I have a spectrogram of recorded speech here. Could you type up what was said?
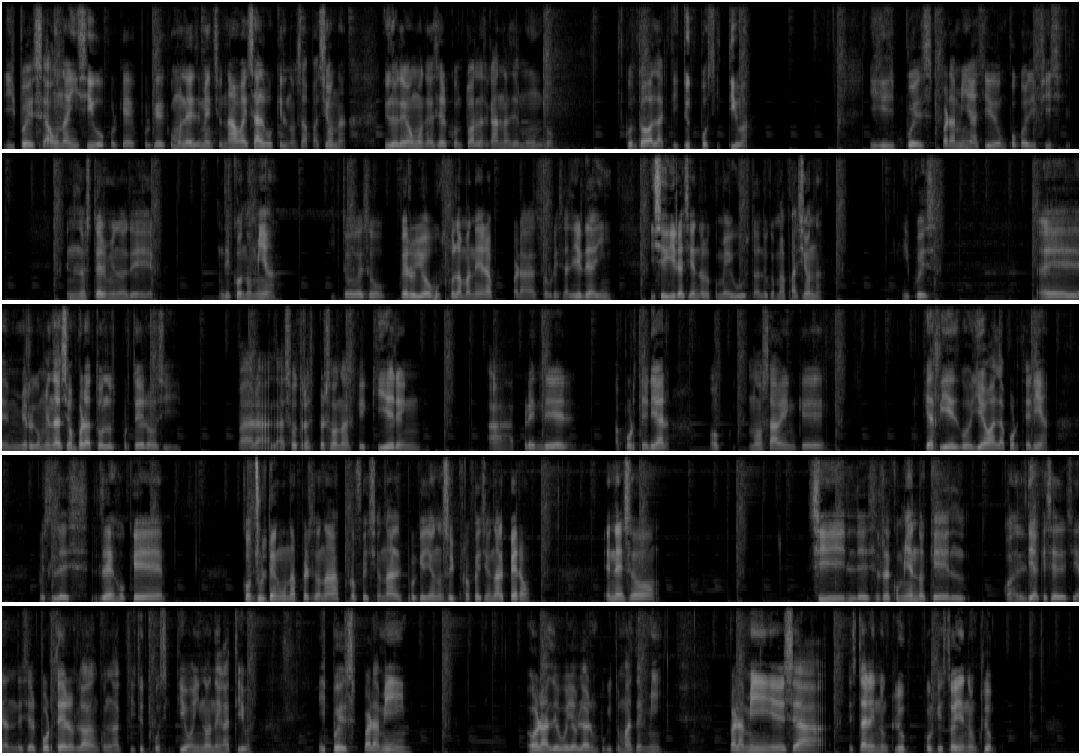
Y pues aún ahí sigo, ¿por qué? Porque como les mencionaba, es algo que nos apasiona y lo debemos de hacer con todas las ganas del mundo, con toda la actitud positiva. Y pues para mí ha sido un poco difícil en los términos de, economía y todo eso. Pero yo busco la manera para sobresalir de ahí y seguir haciendo lo que me gusta, lo que me apasiona. Y pues eh, mi recomendación para todos los porteros y para las otras personas que quieren aprender a porterear o no saben qué qué riesgo lleva la portería, pues les dejo que consulten una persona profesional, porque yo no soy profesional, pero en eso sí les recomiendo que el, el día que se decidan de ser porteros lo hagan con la actitud positiva y no negativa. Y pues para mí, ahora le voy a hablar un poquito más de mí. Para mí, o sea, estar en un club, porque estoy en un club,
